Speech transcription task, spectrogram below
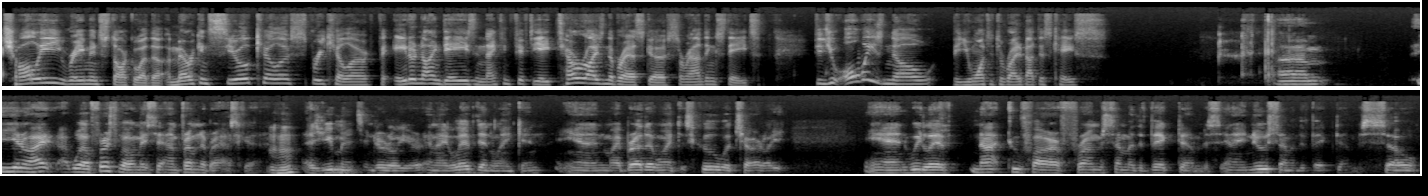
Charlie Raymond Starkweather, American serial killer, spree killer, for eight or nine days in 1958, terrorized Nebraska, surrounding states. Did you always know that you wanted to write about this case? Um, you know, I well, first of all, let me say I'm from Nebraska, Mhm. as you mentioned earlier, and I lived in Lincoln. And my brother went to school with Charlie, and we lived not too far from some of the victims, and I knew some of the victims, so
